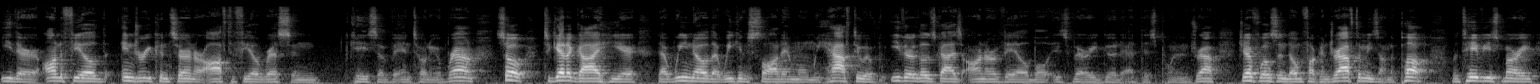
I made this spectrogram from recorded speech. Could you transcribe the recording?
either on the field injury concern or off the field risks and case of Antonio Brown. So to get a guy here that we know that we can slot in when we have to, if either of those guys aren't available, is very good at this point in the draft. Jeff Wilson, don't fucking draft him. He's on the pup. Latavius Murray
